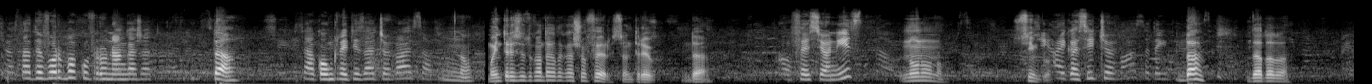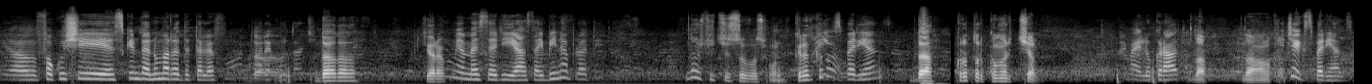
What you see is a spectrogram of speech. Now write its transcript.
Și asta de vorbă cu vreun angajator? Da, S-a concretizat ceva sau nu. Mă interesează contactul ca șofer, să întreb. Da. profesionist? Nu, nu, nu. Simplu. Ai găsit ceva să te Da, da, da, da. Ai uh, făcut și schimb de numere de telefon? Da. Recrutat și... Da, da, da. Chiar acum. Cum e meseria asta? E bine plătită? Nu știu ce să vă spun. Cred că Ai da. experiență? Da. Lucrător comercial. Ai mai lucrat? Da, da, am Și lucrat. ce experiență?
